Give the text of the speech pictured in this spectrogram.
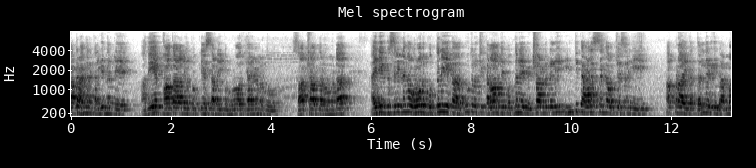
ఆగ్రహంగా కలిగిందంటే అదే పాతాళానికి తొక్కేస్తాడు ఇక మూడో అధ్యాయమే మనకు సాక్షాత్కారం అనమాట అయితే ఇక శ్రీ విధంగా ఒకరోజు పొద్దునే ఇక కూతురు వచ్చి కళావతి పొద్దునే భిక్షాటనకి ఇంటికి ఆలస్యంగా వచ్చేసరికి అప్పుడు ఆ యొక్క తల్లి అడిగింది అమ్మ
